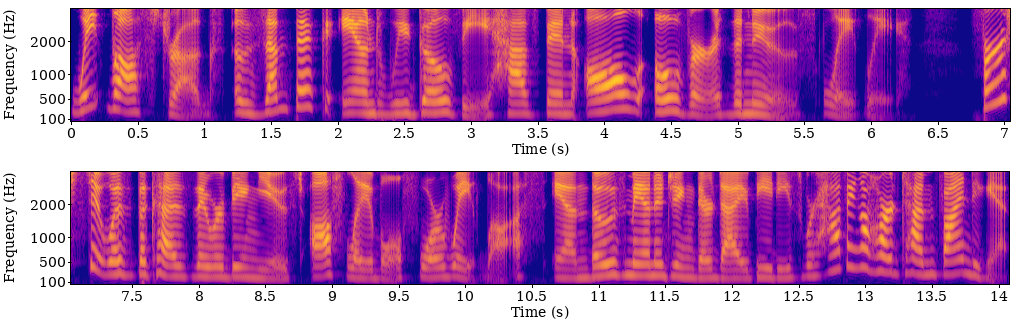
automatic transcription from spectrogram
weight loss drugs, Ozempic and Wegovy, have been all over the news lately. First, it was because they were being used off label for weight loss, and those managing their diabetes were having a hard time finding it.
